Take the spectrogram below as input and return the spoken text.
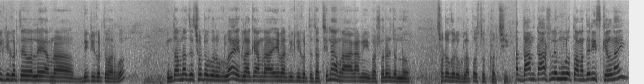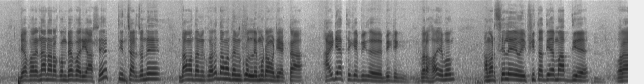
বিক্রি করতে পারলে আমরা বিক্রি করতে পারব। কিন্তু আমরা যে ছোট গরুগুলো, এগুলাকে আমরা এবার বিক্রি করতে চাচ্ছি না। আমরা আগামী বছরের জন্য ছোট গরুগুলা প্রস্তুত করছি। দামটা আসলে মূলত আমাদের স্কেল নাই। ব্যাপারে নানা রকম ব্যাপারী আসে। তিন চারজনে দামাদামি করে। দামাদামি করলে মোটামুটি একটা আইডিয়া থেকে বিক্রি করা হয় এবং আমার ছেলে ওই ফিতা দিয়ে মাপ দিয়ে, ওরা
